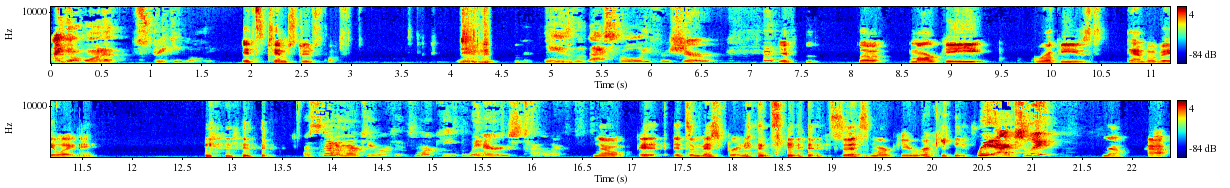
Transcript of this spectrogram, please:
I don't want a streaky goalie. It's Tim Stützle. He's the best goalie for sure. it's the marquee rookies, Tampa Bay Lightning. That's not a marquee rookie. It's marquee winners, Tyler. No, it, it's a misprint. It's, it says marquee rookie. Wait, actually? No. Ah.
